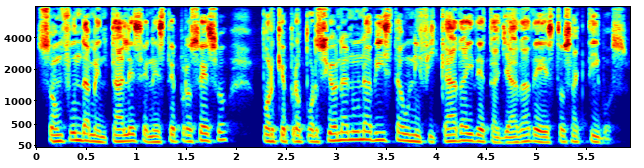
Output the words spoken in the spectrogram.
son fundamentales en este proceso porque proporcionan una vista unificada y detallada de estos activos.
